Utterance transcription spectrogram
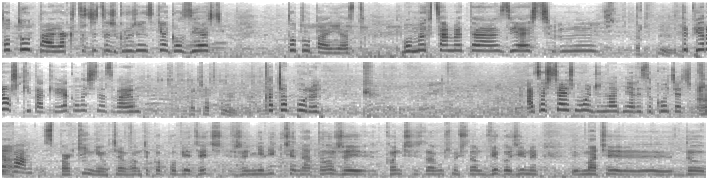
To tutaj, jak chcecie coś gruzińskiego zjeść, to tutaj jest. Bo my chcemy te zjeść, mm, te pierożki takie, jak one się nazywają? Haczapury. Kaczapury. A coś chciałeś mówić, że nawet nie ryzykujcie, ja ci przerwam. z parkingiem chciałem wam tylko powiedzieć, że nie liczcie na to, że kończy, załóżmy się tam dwie godziny, y, macie y, do,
